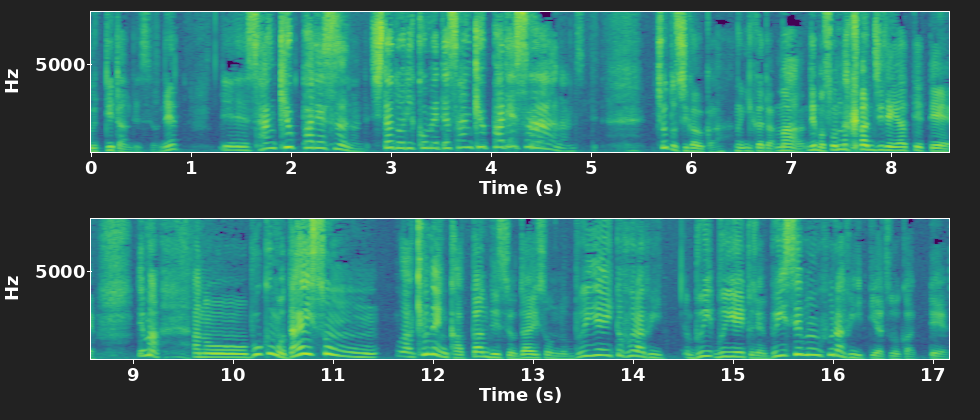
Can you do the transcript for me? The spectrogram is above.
売ってたんですよね。で、サンキュッパですなんて、下取り込めてサンキュッパですなんつって。ちょっと違うか言い方。まあ、でもそんな感じでやってて。で、まあ、あのー僕もダイソンは去年買ったんですよ。ダイソンの V8 フラフィー、v、V8 じゃない V7 フラフィーってやつを買って。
